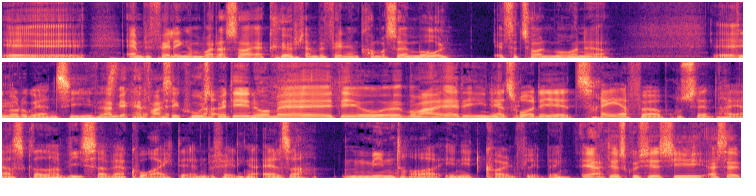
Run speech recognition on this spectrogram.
øh, anbefalinger, hvor der så er købsanbefalinger, kommer så i mål efter 12 måneder. Det må du gerne sige. Jamen, jeg kan faktisk ikke huske, men det er noget med, det er jo, øh, hvor meget er det egentlig? Jeg tror, det er 43 procent, har jeg skrevet, har vist sig at være korrekte anbefalinger. Altså mindre end et coinflip, ikke? Ja, det skulle jeg sige. Altså,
